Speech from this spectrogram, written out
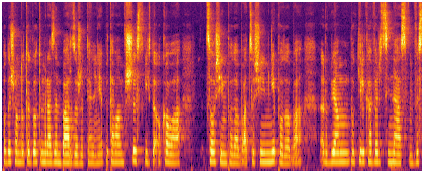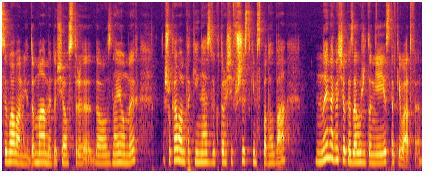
Podeszłam do tego tym razem bardzo rzetelnie. Pytałam wszystkich dookoła, co się im podoba, co się im nie podoba. Robiłam po kilka wersji nazw, wysyłałam je do mamy, do siostry, do znajomych. Szukałam takiej nazwy, która się wszystkim spodoba, no i nagle się okazało, że to nie jest takie łatwe,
